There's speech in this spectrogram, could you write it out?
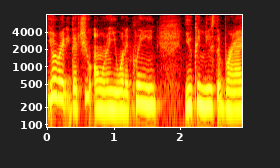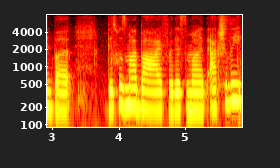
you already, that you own and you want to clean, you can use the brand. But this was my buy for this month. Actually,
